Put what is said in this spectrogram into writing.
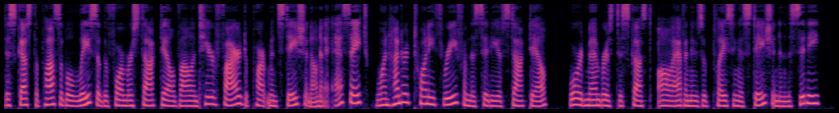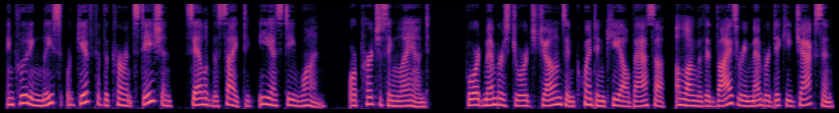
discussed the possible lease of the former Stockdale Volunteer Fire Department station on a SH 123 from the City of Stockdale. Board members discussed all avenues of placing a station in the city, including lease or gift of the current station, sale of the site to ESD 1, or purchasing land. Board members George Jones and Quentin Kielbasa, along with advisory member Dickey Jackson,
